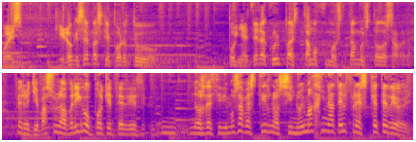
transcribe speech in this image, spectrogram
Pues quiero que sepas que por tu puñetera culpa estamos como estamos todos ahora. Pero llevas un abrigo porque te de- nos decidimos a vestirnos. Si no, imagínate el fresquete de hoy.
